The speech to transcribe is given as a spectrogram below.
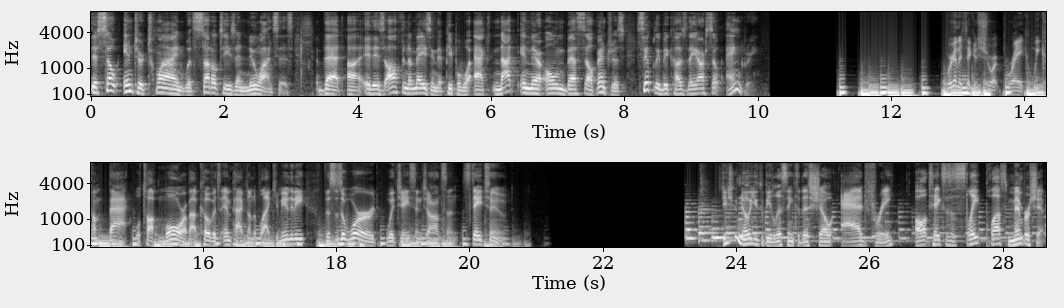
They're so intertwined with subtleties and nuances that uh, it is often amazing that people will act not in their own best self interest simply because they are so angry. We're going to take a short break. When we come back, we'll talk more about COVID's impact on the black community. This is a word with Jason Johnson. Stay tuned. Did you know you could be listening to this show ad free? All it takes is a Slate Plus membership.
